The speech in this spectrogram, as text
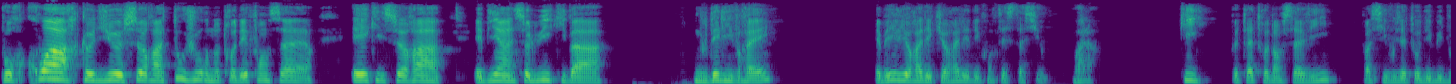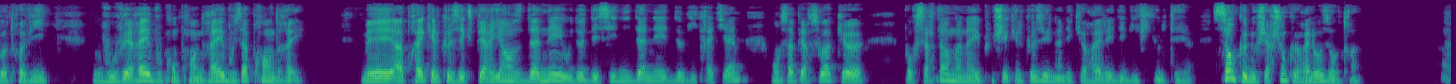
pour croire que Dieu sera toujours notre défenseur et qu'il sera, eh bien, celui qui va nous délivrer, eh bien, il y aura des querelles et des contestations. Voilà. Qui, peut-être dans sa vie, enfin, si vous êtes au début de votre vie, vous verrez, vous comprendrez, vous apprendrez. Mais après quelques expériences d'années ou de décennies d'années de vie chrétienne, on s'aperçoit que pour certains, on en a épluché quelques-unes, hein, des querelles et des difficultés, hein, sans que nous cherchions querelle aux autres. Hein.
